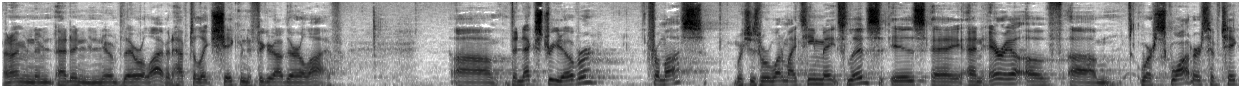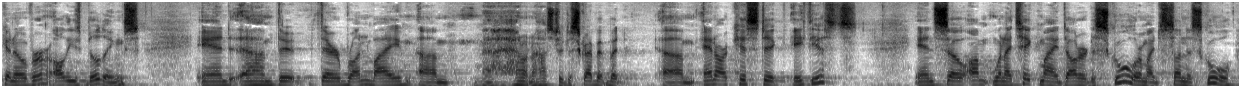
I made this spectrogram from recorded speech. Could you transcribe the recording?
I, don't even, I didn't even know if they were alive. I'd have to like shake them to figure out if they're alive. Uh, the next street over from us, which is where one of my teammates lives, is a, an area of um, where squatters have taken over all these buildings, and um, they're, they're, run by um, I don't know how to describe it, but um, anarchistic atheists and so um, when I take my daughter to school or my son to school,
